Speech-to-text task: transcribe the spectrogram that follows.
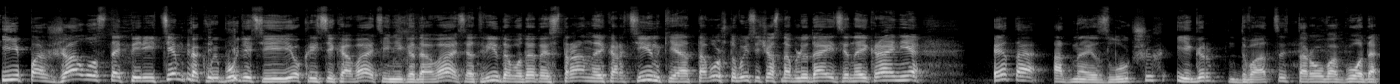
И, пожалуйста, перед тем, как вы будете ее критиковать и негодовать от вида вот этой странной картинки, от того, что вы сейчас наблюдаете на экране, это одна из лучших игр 22 года.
